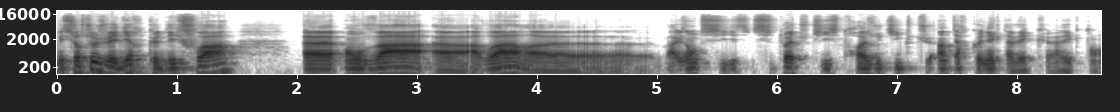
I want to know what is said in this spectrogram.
Mais surtout, je vais dire que des fois, euh, on va euh, avoir, par exemple, si, si, toi tu utilises trois outils que tu interconnectes avec avec, ton,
